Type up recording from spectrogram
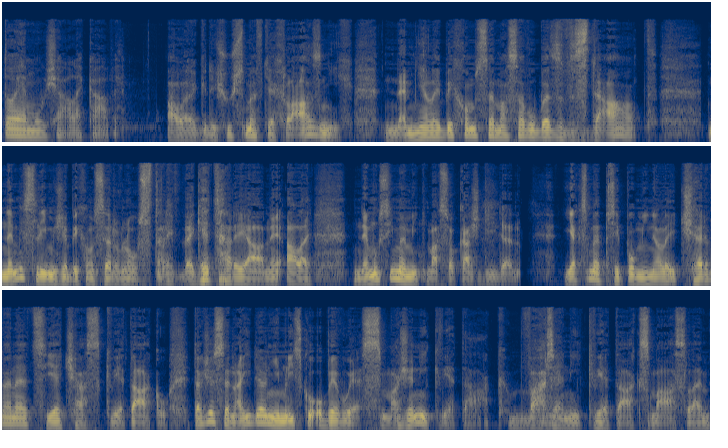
to je můj šále kávy. Ale když už jsme v těch lázních, neměli bychom se masa vůbec vzdát? Nemyslím, že bychom se rovnou stali vegetariány, ale nemusíme mít maso každý den. Jak jsme připomínali, červenec je čas květáku, takže se na jídelním lísku objevuje smažený květák, vařený květák s máslem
